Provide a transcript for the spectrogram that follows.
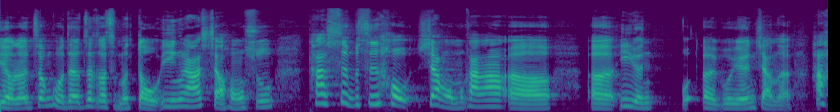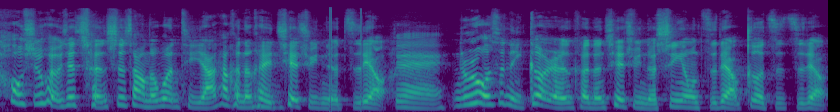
有了中国的这个什么抖音啊、小红书，它是不是后像我们刚刚呃。呃，议员呃委员讲的，它后续会有一些城市上的问题啊，它可能可以窃取你的资料。对，如果是你个人，可能窃取你的信用资料、个资资料，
